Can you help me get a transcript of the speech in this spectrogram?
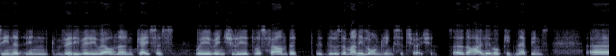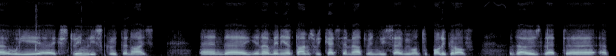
seen it in very, very well known cases where eventually it was found that there was a money laundering situation. So the high level kidnappings uh, we extremely scrutinize. And, uh, you know, many a times we catch them out when we say we want to polygraph those that uh, have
